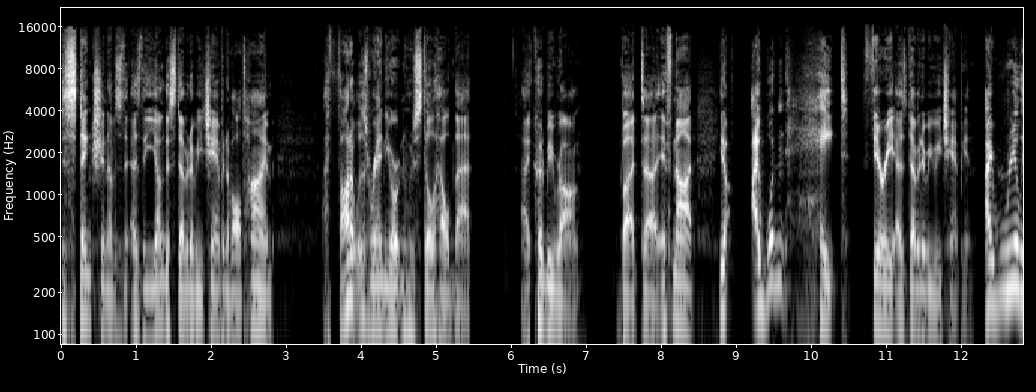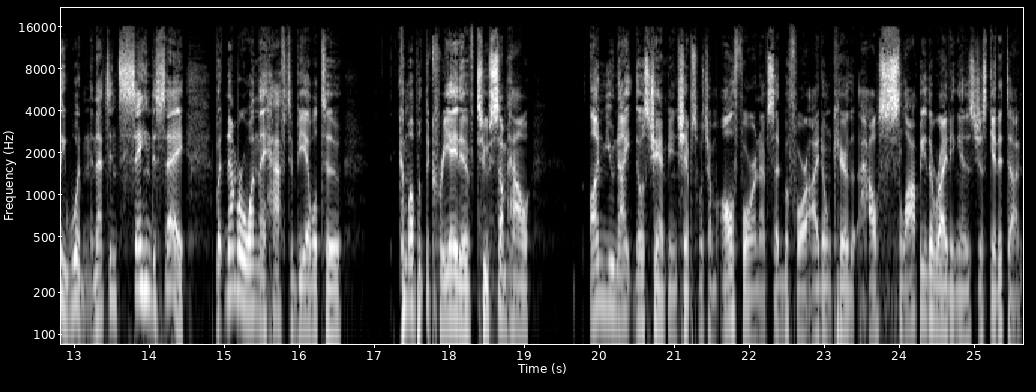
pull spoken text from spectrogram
distinction of, as the youngest WWE champion of all time. I thought it was Randy Orton who still held that. I could be wrong, but uh, if not, you know, I wouldn't hate Theory as WWE champion. I really wouldn't, and that's insane to say. But number one, they have to be able to come up with the creative to somehow unite those championships, which I'm all for. And I've said before, I don't care how sloppy the writing is, just get it done.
